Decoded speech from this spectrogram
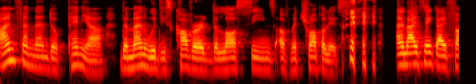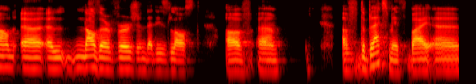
I'm Fernando Pena, the man who discovered the lost scenes of Metropolis, and I think I found uh, another version that is lost of um, of the blacksmith by uh,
